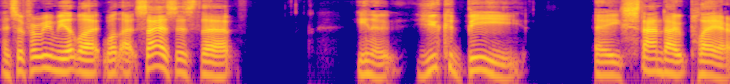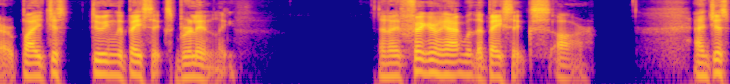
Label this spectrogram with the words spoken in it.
And so for me, what that says is that, you know, you could be a standout player by just doing the basics brilliantly and figuring out what the basics are and just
